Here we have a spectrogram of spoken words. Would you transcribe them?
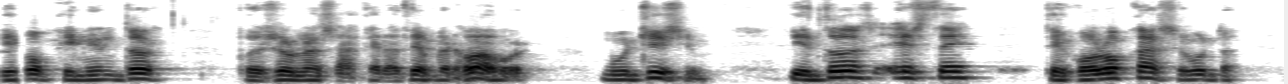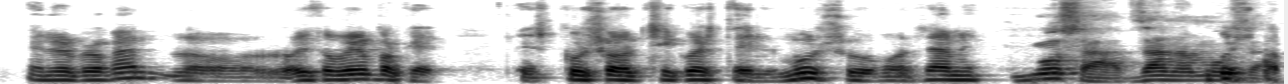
digo 500, pues es una exageración, pero vamos, muchísimo. Y entonces este te coloca segundo. En el Brogan lo, lo hizo bien porque les puso el chico este, el Musu, ¿cómo se llama? Musa, Zana Musa.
